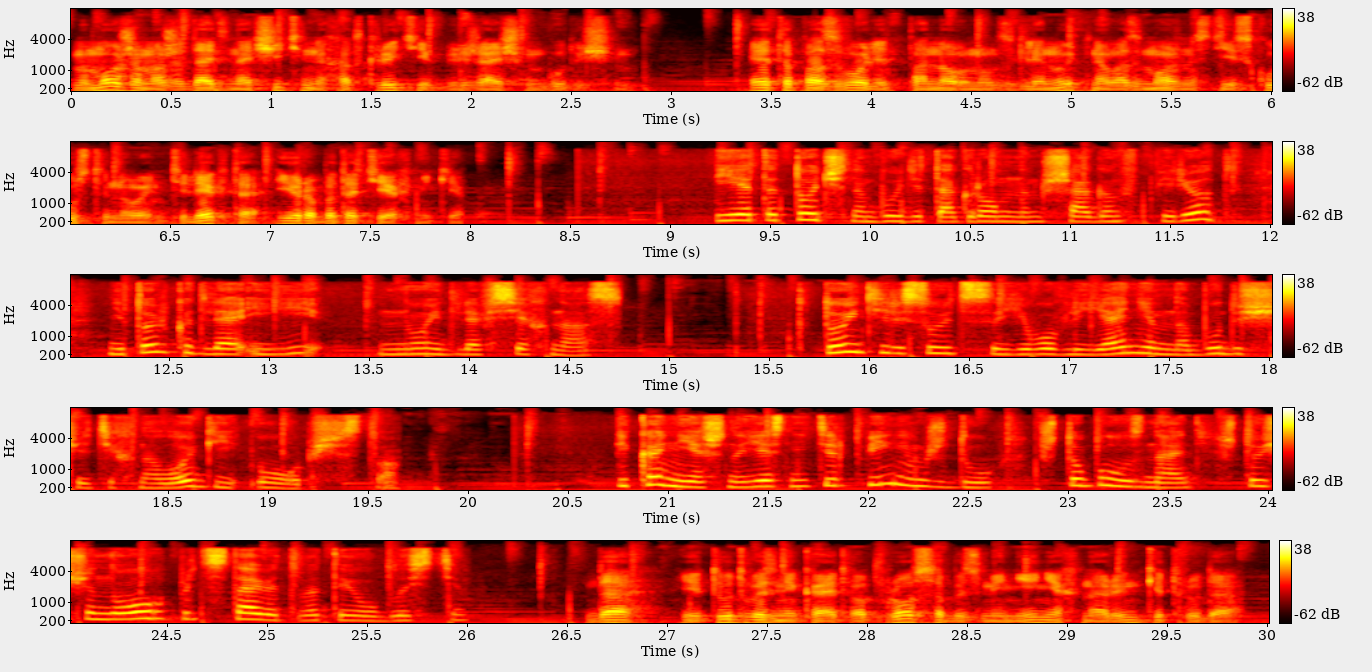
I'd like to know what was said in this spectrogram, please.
мы можем ожидать значительных открытий в ближайшем будущем. Это позволит по-новому взглянуть на возможности искусственного интеллекта и робототехники. И это точно будет огромным шагом вперед не только для ИИ, но и для всех нас. Кто интересуется его влиянием на будущее технологий и общества – и, конечно, я с нетерпением жду, чтобы узнать, что еще нового представят в этой области. Да, и тут возникает вопрос об изменениях на рынке труда.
